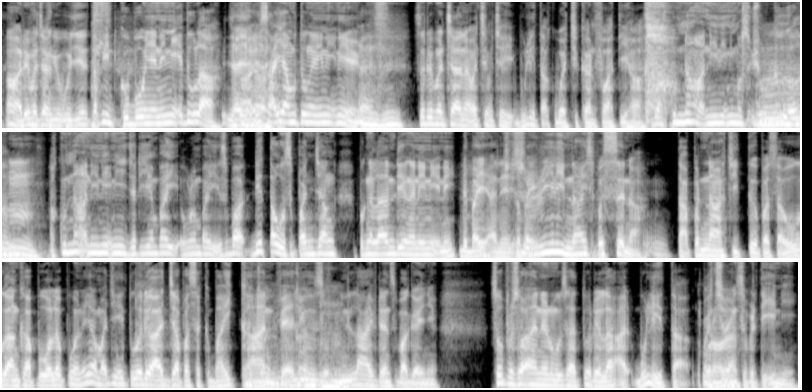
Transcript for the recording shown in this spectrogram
ah dia macam kubur Cina tapi kuburnya nenek tu lah. Ya, ya, Ah, dia ya. sayang betul dengan nenek ni. I see. So dia macam nak macam macam "Eh, boleh tak aku bacakan Fatihah sebab aku nak nenek ni masuk syurga lah. Hmm. Aku nak nenek ni jadi yang baik, orang baik sebab dia tahu sepanjang pengenalan dia dengan nenek ni Dia baik, nenek She's tu a baik. really nice person lah Tak pernah cerita pasal orang ke apa Walaupun ya macam itu dia ajar pasal kebaikan Betul, Values betul. in life dan sebagainya So persoalan yang nombor satu adalah ah, Boleh tak orang-orang seperti ini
